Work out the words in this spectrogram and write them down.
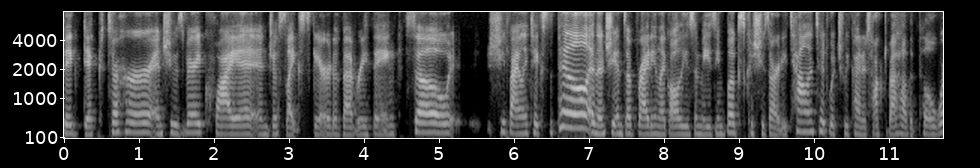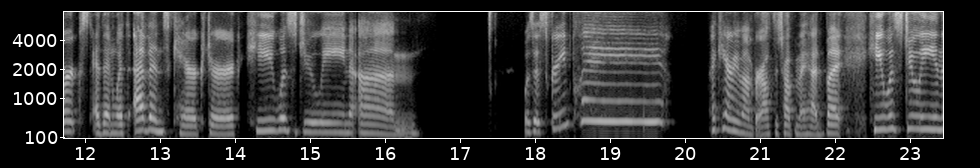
big dick to her and she was very quiet and just like scared of everything. So she finally takes the pill and then she ends up writing like all these amazing books because she's already talented, which we kind of talked about how the pill works. And then with Evan's character, he was doing um was it screenplay? I can't remember off the top of my head, but he was doing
